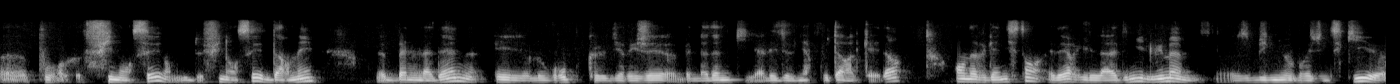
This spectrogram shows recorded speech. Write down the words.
euh, pour financer, dans le but de financer, d'armer Ben Laden et le groupe que dirigeait Ben Laden qui allait devenir plus tard Al-Qaïda en Afghanistan. Et d'ailleurs, il l'a admis lui-même. Zbigniew Brzezinski euh,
